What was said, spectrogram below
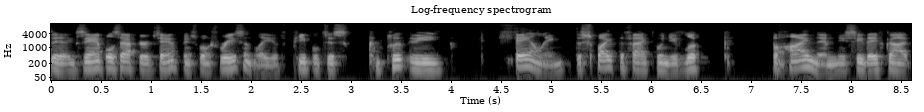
uh, examples after examples. Most recently, of people just completely failing, despite the fact when you look behind them, you see they've got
